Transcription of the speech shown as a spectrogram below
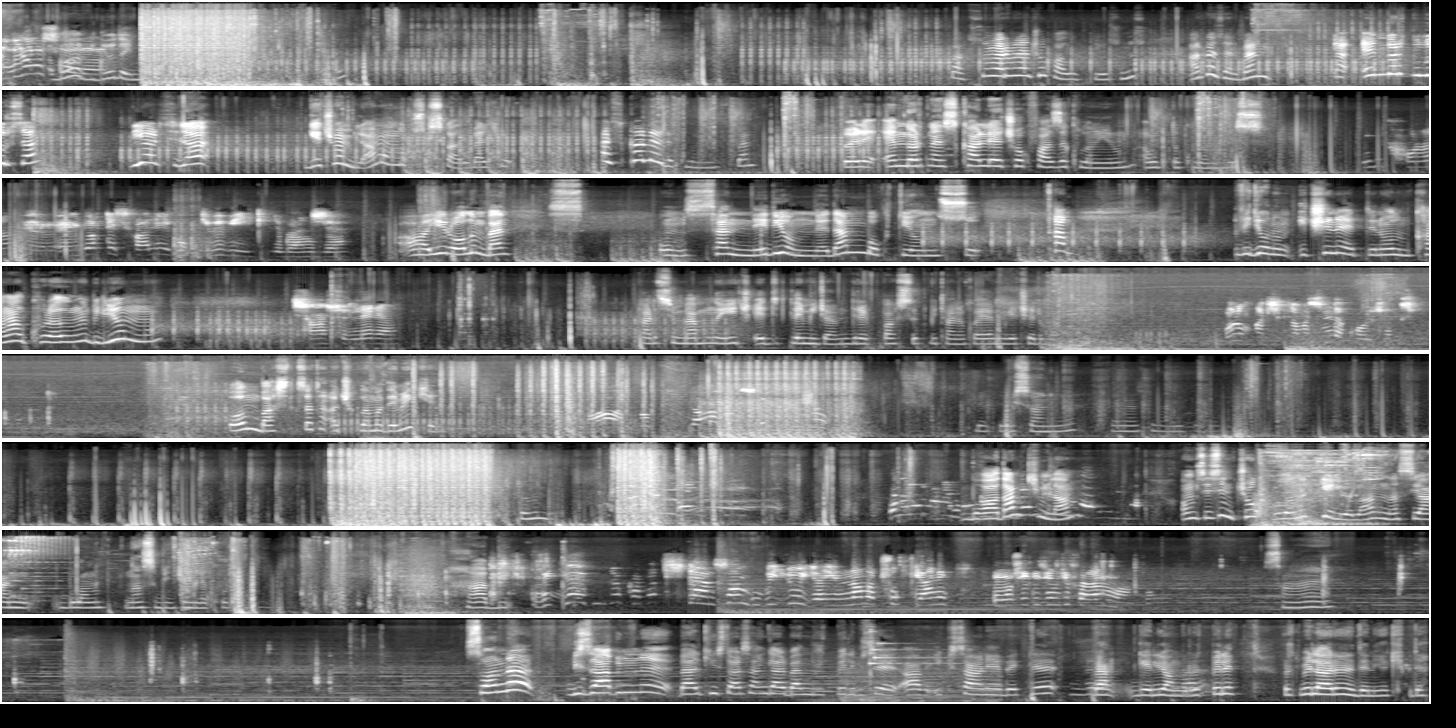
Biliyor musun? Aba videodayım. Bak su vermeden çok aldık diyorsunuz. Arkadaşlar ben ya M4 bulursam diğer silah geçmem bile ama 19 kişi kaldı. Belki de kullanırız. Ben böyle M4'den Scarlet'i çok fazla kullanıyorum. Avup da kullanırız. Kullanmıyorum. M4 de bok gibi bir ikili bence. Hayır oğlum ben Oğlum sen ne diyorsun? Neden bok diyorsun? Su? Tam videonun içine ettin oğlum. Kanal kuralını biliyor musun? Sansürlerim. Kardeşim ben bunu hiç editlemeyeceğim. Direkt bastık bir tane koyarım geçerim. Oğlum açıklamasını da koyacaksın. Oğlum bastık zaten açıklama demek. Aa, tamam. Bekle bir saniye. Hemen sana bu kadar. Canım Bu adam kim lan? Ama sesin çok bulanık geliyor lan. Nasıl yani bulanık nasıl bir cümle kurdun? Ha bir Video, video kapat istersen bu videoyu yayınlama çok yani 18. falan vardı. sana ne? Sonra biz abimle belki istersen gel ben rütbeli bir şey abi iki saniye bekle ben geliyorum rütbeli rütbeli arena deniyor ki bir de.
